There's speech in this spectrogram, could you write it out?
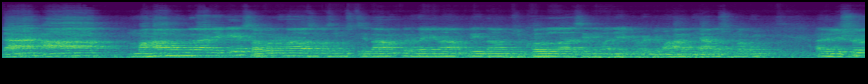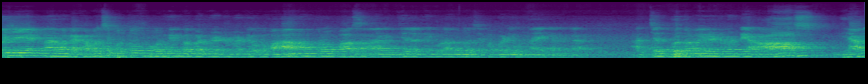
దా ఆ మహామంత్రానికి సవర్ణాసన సంస్థితాం త్రిణయనాం పీతాం సుఖోల్లాసిని అనేటువంటి మహాధ్యాన శ్లోకం అది విశ్వవిజయం నామక కవచముతో పూర్ణింపబడినటువంటి ఒక మహామంత్రోపాసన విద్యలన్నీ కూడా అందులో చెప్పబడి ఉన్నాయి కనుక అత్యద్భుతమైనటువంటి ఆ ధ్యాన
